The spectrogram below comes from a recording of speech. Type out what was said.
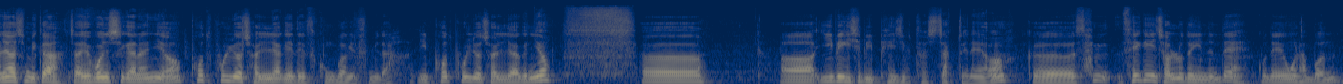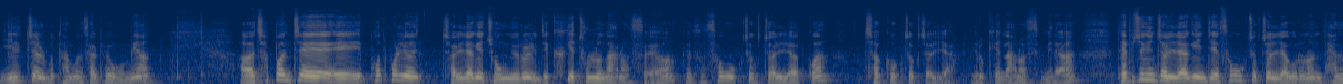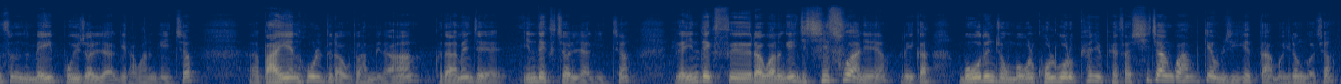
안녕하십니까. 자, 이번 시간은요, 포트폴리오 전략에 대해서 공부하겠습니다. 이 포트폴리오 전략은요, 어, 어, 222페이지부터 시작되네요. 그, 3, 세 개의 절로 되어 있는데, 그 내용을 한번 1절부터 한번 살펴보면, 어, 첫 번째 포트폴리오 전략의 종류를 이제 크게 둘로 나눴어요. 그래서 소극적 전략과 적극적 전략 이렇게 나눴습니다. 대표적인 전략이 이제 소극적 전략으로는 단순 매입 보유 전략이라고 하는 게 있죠. 바이 앤 홀드라고도 합니다. 그 다음에 이제 인덱스 전략이 있죠. 그러니까 인덱스라고 하는 게 이제 지수 아니에요. 그러니까 모든 종목을 골고루 편입해서 시장과 함께 움직이겠다 뭐 이런 거죠.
